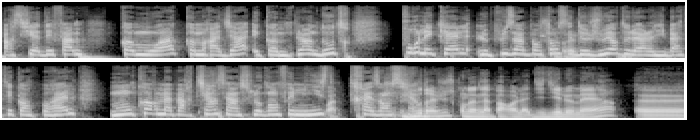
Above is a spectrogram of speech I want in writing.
parce qu'il y a des femmes comme moi, comme Radia et comme plein d'autres pour lesquelles le plus important, Je c'est de jouir de leur liberté corporelle. Mon corps m'appartient, c'est un slogan féministe Voilà. très Je ancien. voudrais juste qu'on donne la parole à Didier Lemaire. Euh,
